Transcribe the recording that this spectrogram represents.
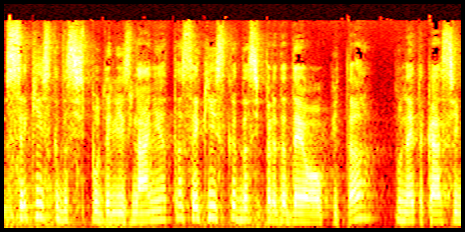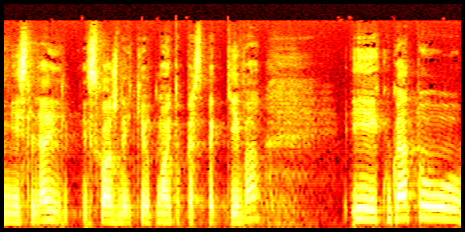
всеки иска да си сподели знанията, всеки иска да си предаде опита, поне така си мисля, изхождайки от моята перспектива. И когато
